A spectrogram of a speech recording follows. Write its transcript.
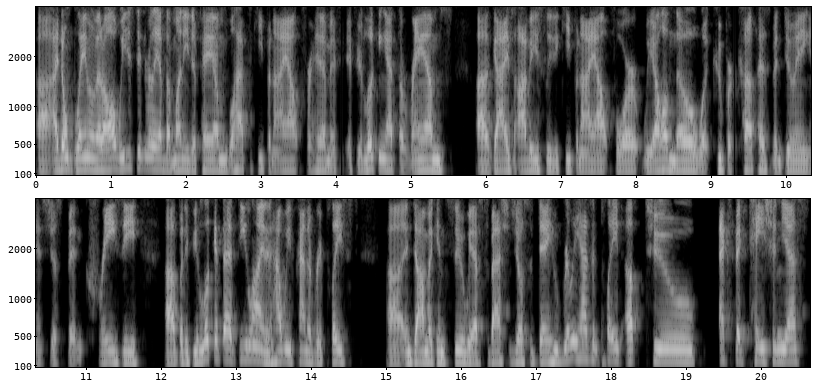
Uh, I don't blame him at all. We just didn't really have the money to pay him. We'll have to keep an eye out for him. If, if you're looking at the Rams uh, guys, obviously, to keep an eye out for. We all know what Cooper Kupp has been doing has just been crazy. Uh, but if you look at that D line and how we've kind of replaced uh, Ndamukong Sue. we have Sebastian Joseph Day, who really hasn't played up to expectation yes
